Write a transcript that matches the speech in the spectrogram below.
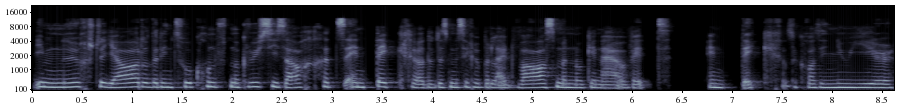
im nächsten Jahr oder in Zukunft noch gewisse Sachen zu entdecken oder dass man sich überlegt, was man noch genau will entdecken. Also quasi New Year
